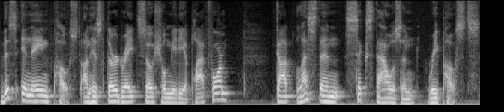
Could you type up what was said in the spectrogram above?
This inane post on his third rate social media platform got less than 6,000 reposts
